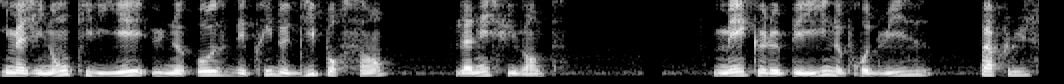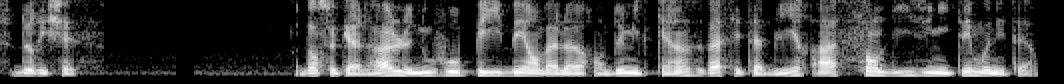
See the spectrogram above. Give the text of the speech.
Imaginons qu'il y ait une hausse des prix de 10% l'année suivante, mais que le pays ne produise pas plus de richesses. Dans ce cas-là, le nouveau PIB en valeur en 2015 va s'établir à 110 unités monétaires.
